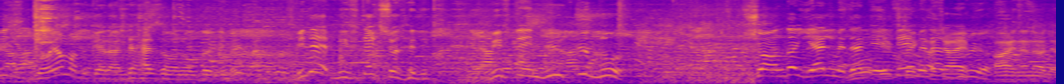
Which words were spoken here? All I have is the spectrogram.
biz doyamadık herhalde her zaman olduğu gibi. Bir de biftek söyledik. Bifteğin büyüklüğü bu. Şu anda yenmeden, Bu el biftek değmeden acayip. duruyor. Aynen öyle.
